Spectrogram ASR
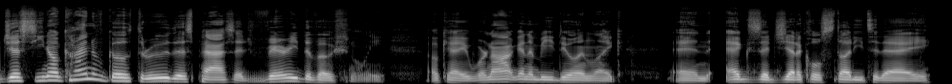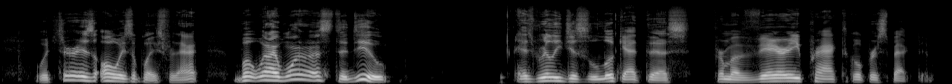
just, you know, kind of go through this passage very devotionally. Okay, we're not going to be doing like an exegetical study today, which there is always a place for that. But what I want us to do is really just look at this from a very practical perspective.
